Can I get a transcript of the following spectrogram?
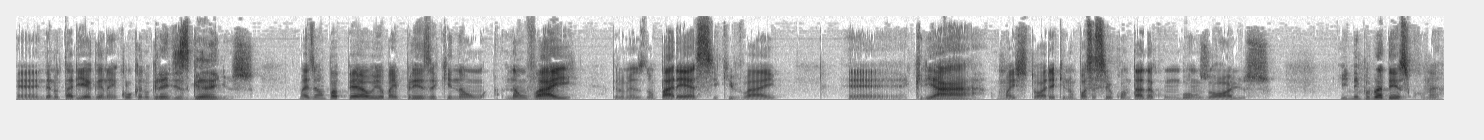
é, ainda não estaria ganhando, colocando grandes ganhos. Mas é um papel e uma empresa que não, não vai, pelo menos não parece que vai é, criar uma história que não possa ser contada com bons olhos. E nem para o Bradesco, né?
